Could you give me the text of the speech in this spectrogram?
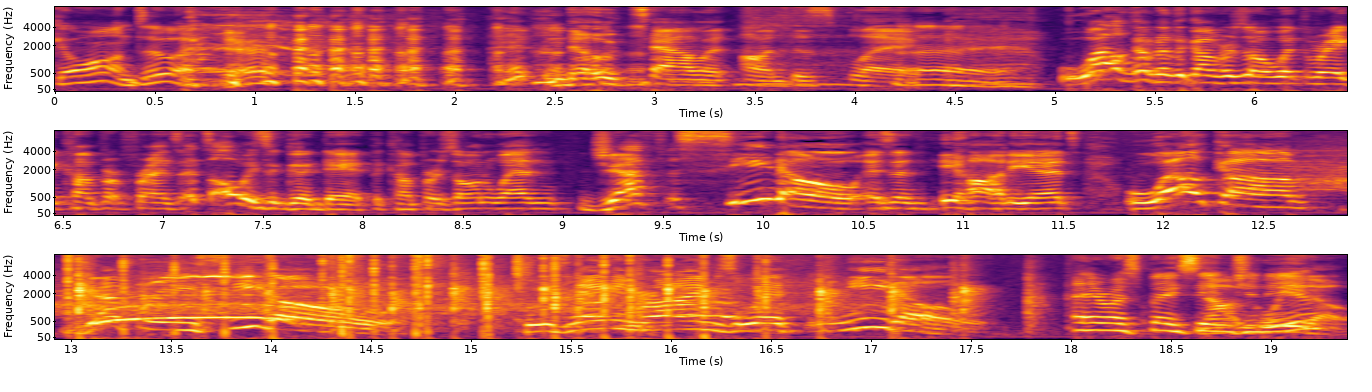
go on, do it. no talent on display. Welcome to the Comfort Zone with Ray Comfort, friends. It's always a good day at the Comfort Zone when Jeff Cito is in the audience. Welcome, Jeffrey Cito, whose name rhymes with Nito. Aerospace Not engineer,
